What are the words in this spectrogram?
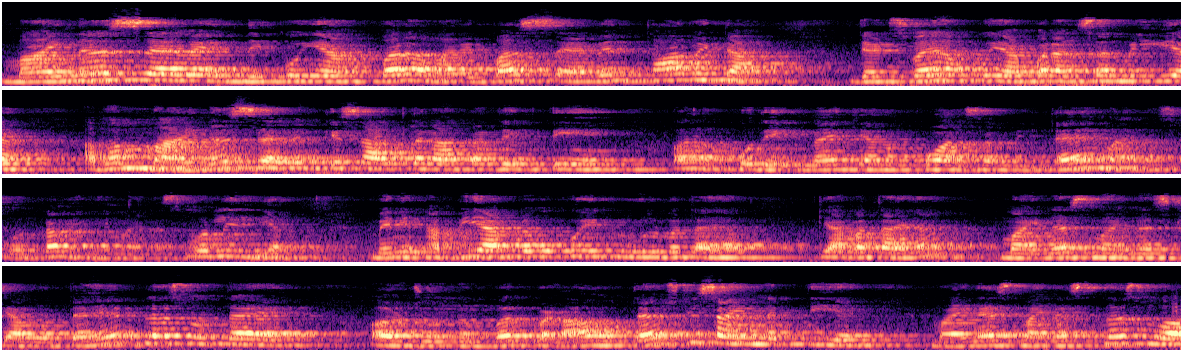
माइनस सेवन देखो यहाँ पर हमारे पास सेवन था बेटा। डेट्स वाई हमको यहाँ पर आंसर मिल गया। अब हम माइनस सेवन के साथ लगाकर देखते हैं और हमको देखना है क्या हमको आंसर मिलता है। माइनस फोर का मैंने माइनस फोर ले लिया। मैंने अभी आप लोगों को एक रूल बताया। क्या बताया? माइनस माइनस क्या होता है? प्लस होता है। और जो नंबर बड़ा होता है, उसकी साइन लगती है। माइनस माइनस प्लस हुआ।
